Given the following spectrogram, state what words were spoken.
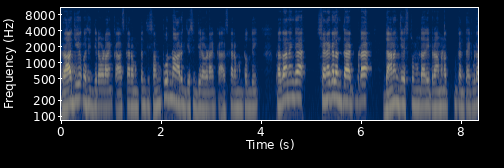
రాజయోగ సిద్ధి రావడానికి ఆస్కారం ఉంటుంది. సంపూర్ణ ఆరోగ్య సిద్ధి రావడానికి ఆస్కారం ఉంటుంది. ప్రధానంగా శనగలంతా కూడా దానం చేస్తూ ఉండాలి బ్రాహ్మణత్వంకంతా కూడా.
